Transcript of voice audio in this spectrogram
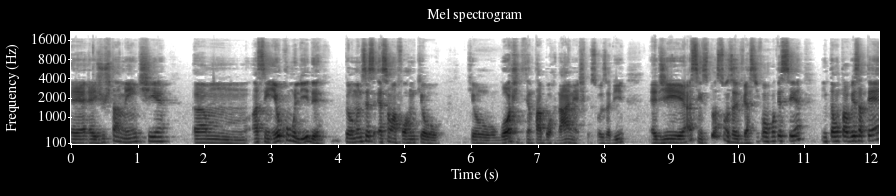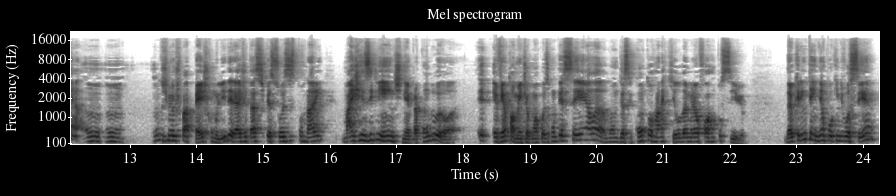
é, é justamente, um, assim, eu como líder, pelo menos essa é uma forma que eu, que eu gosto de tentar abordar né, as pessoas ali, é de, assim, situações adversas vão acontecer, então talvez até um, um, um dos meus papéis como líder é ajudar essas pessoas a se tornarem mais resilientes, né, para quando eventualmente alguma coisa acontecer, ela, vamos dizer assim, contornar aquilo da melhor forma possível. Daí eu queria entender um pouquinho de você,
